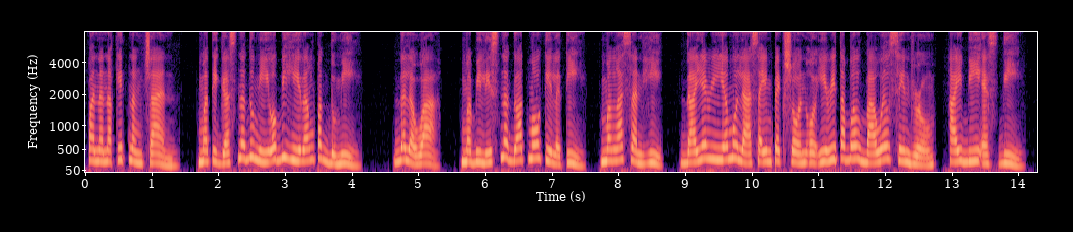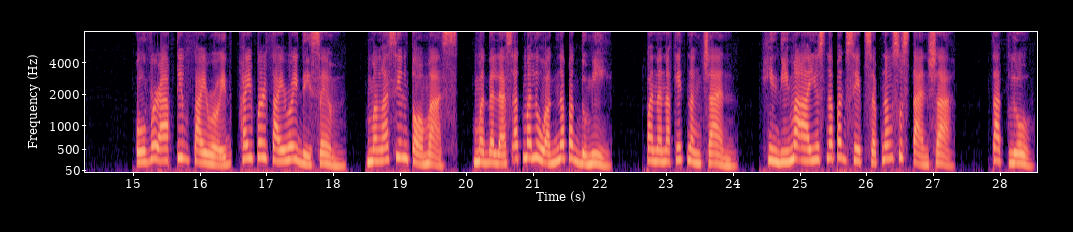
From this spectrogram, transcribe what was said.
Pananakit ng tiyan. Matigas na dumi o bihirang pagdumi. Dalawa. Mabilis na gut motility. Mga sanhi. Diarrhea mula sa impeksyon o irritable bowel syndrome, IBSD. Overactive thyroid, hyperthyroidism. Mga sintomas. Madalas at maluwag na pagdumi. Pananakit ng tiyan. Hindi maayos na pagsipsap ng sustansya. Tatlo.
